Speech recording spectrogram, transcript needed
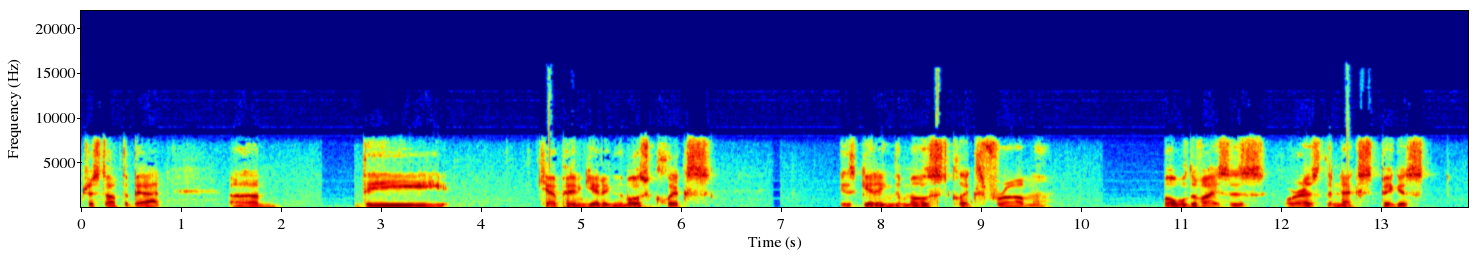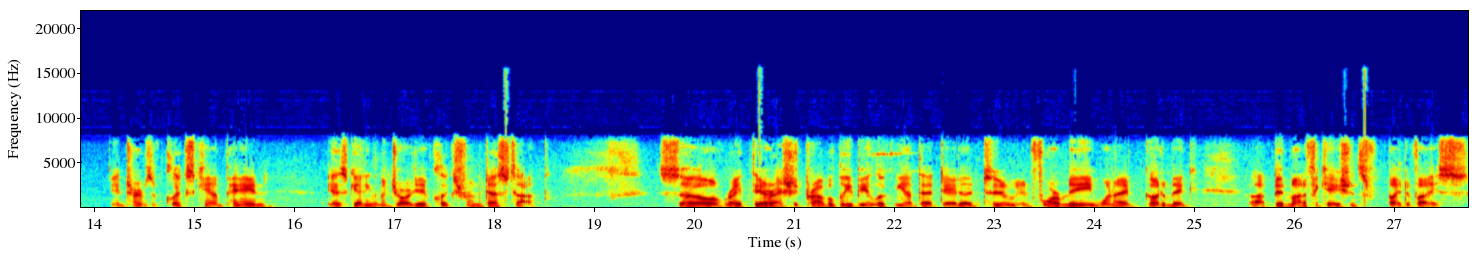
just off the bat. Um, the campaign getting the most clicks is getting the most clicks from mobile devices, whereas the next biggest in terms of clicks campaign is getting the majority of clicks from desktop. So right there, I should probably be looking at that data to inform me when I go to make uh, bid modifications by device.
